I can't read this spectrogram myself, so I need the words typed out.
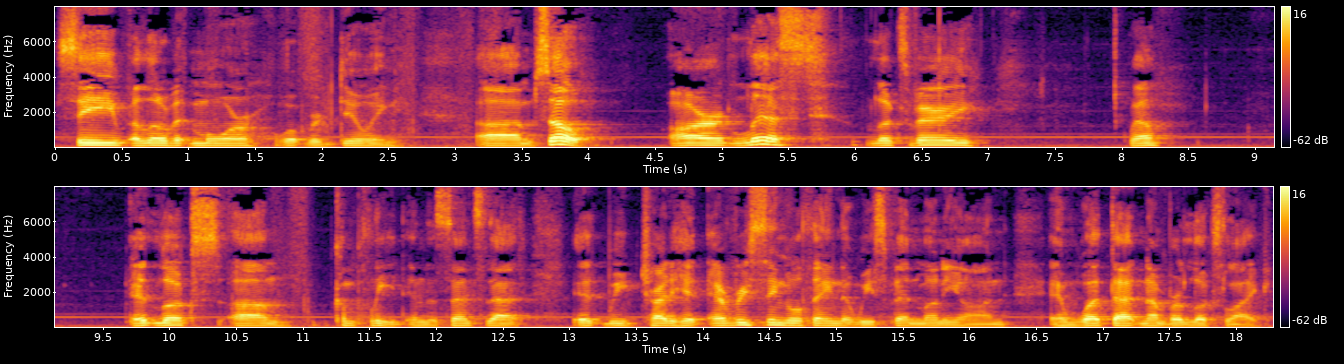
see a little bit more what we're doing. Um, so, our list looks very well. It looks um, complete in the sense that it we try to hit every single thing that we spend money on and what that number looks like.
